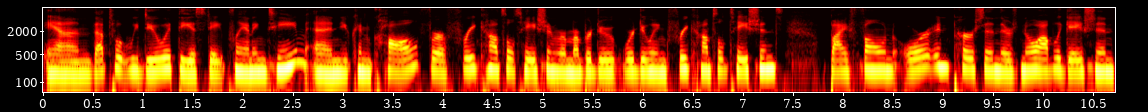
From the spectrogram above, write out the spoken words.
And that's what we do with the estate planning team. And you can call for a free consultation. Remember, do, we're doing free consultations by phone or in person. There's no obligation.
